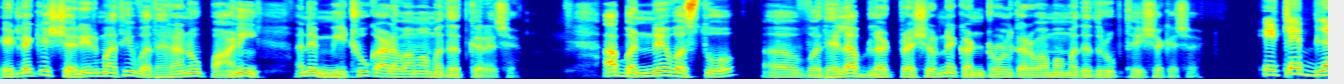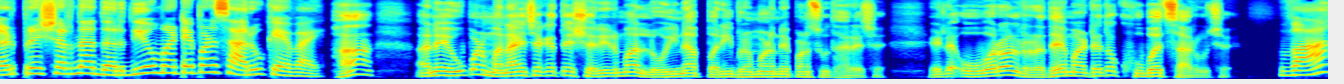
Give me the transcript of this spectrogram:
એટલે કે શરીરમાંથી વધારાનું પાણી અને મીઠું કાઢવામાં મદદ કરે છે. આ બંને વસ્તુઓ વધેલા બ્લડ પ્રેશરને કંટ્રોલ કરવામાં મદદરૂપ થઈ શકે છે. એટલે બ્લડ પ્રેશરના દર્દીઓ માટે પણ સારું કહેવાય. હા અને એવું પણ મનાય છે કે તે શરીરમાં લોહીના પરિભ્રમણને પણ સુધારે છે એટલે ઓવરઓલ હૃદય માટે તો ખૂબ જ સારું છે. વાહ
